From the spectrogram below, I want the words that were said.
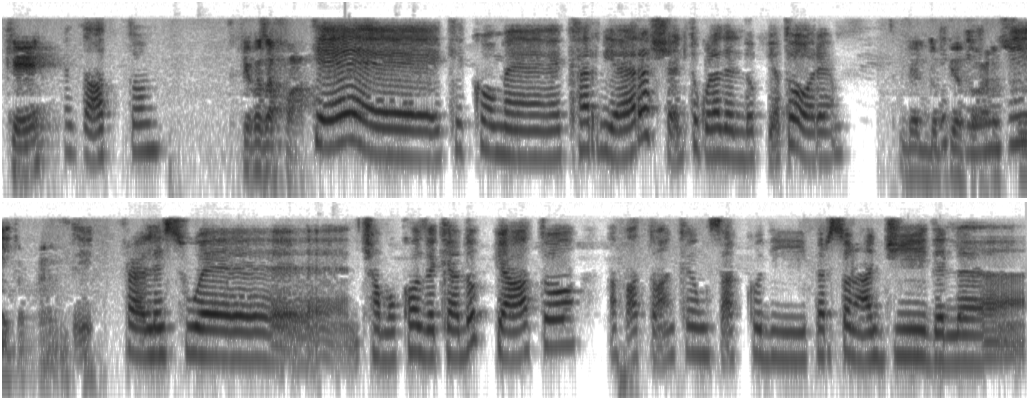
che... Esatto. Che cosa fa? Che, che come carriera ha scelto quella del doppiatore. Del doppiatore, quindi, assolutamente. sì, fra le sue diciamo, cose che ha doppiato, ha fatto anche un sacco di personaggi del-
